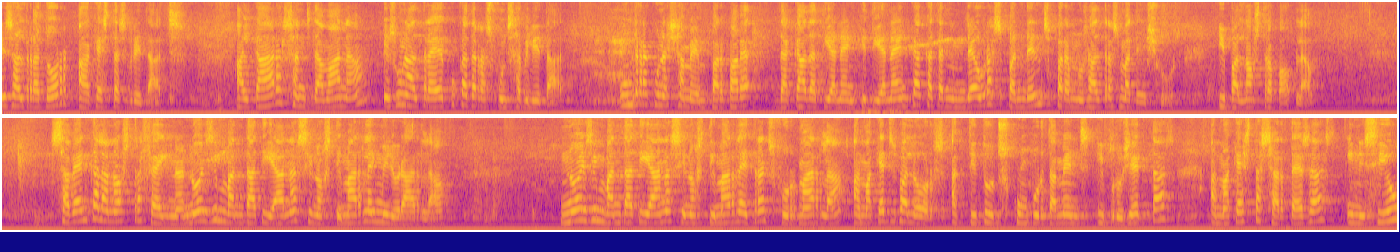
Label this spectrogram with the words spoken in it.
és el retorn a aquestes veritats. El que ara se'ns demana és una altra època de responsabilitat, un reconeixement per part de cada tianenc i tianenca que tenim deures pendents per amb nosaltres mateixos i pel nostre poble. Sabem que la nostra feina no és inventar Tiana, sinó estimar-la i millorar-la. No és inventar Tiana, sinó estimar-la i transformar-la amb aquests valors, actituds, comportaments i projectes, amb aquestes certeses, inicio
